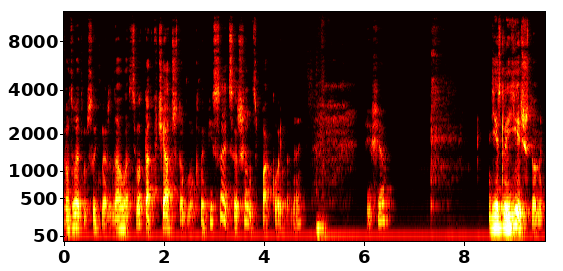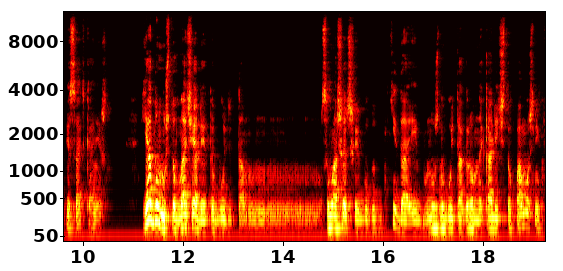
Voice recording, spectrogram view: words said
Вот в этом суть народовластия. Вот так в чат, чтобы мог написать совершенно спокойно. Да? И все. Если есть что написать, конечно. Я думаю, что вначале это будет там сумасшедшие будут дни, да, и нужно будет огромное количество помощников.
